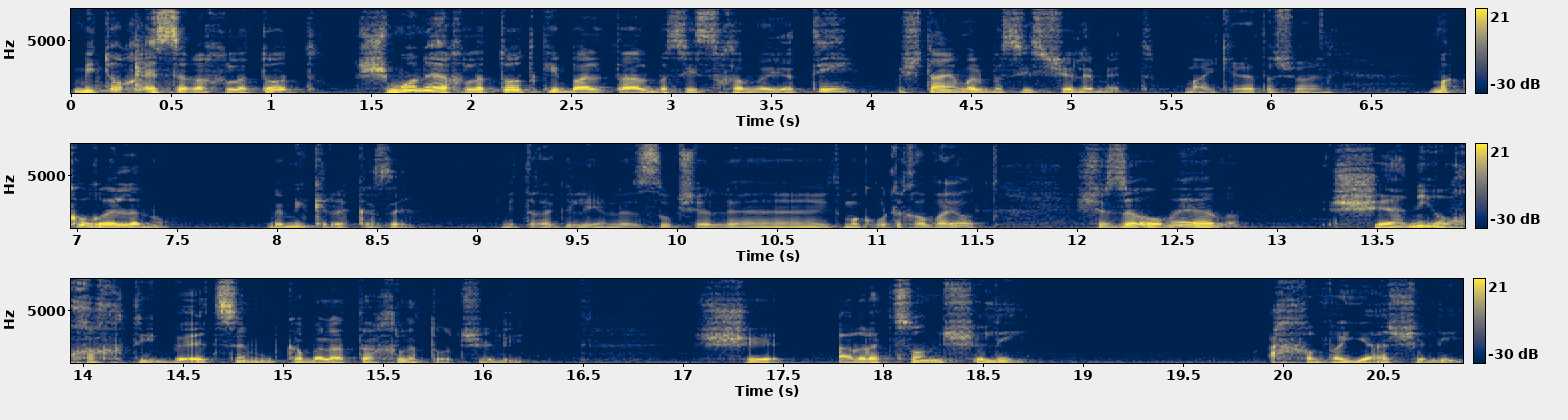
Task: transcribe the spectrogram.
מתוך עשר החלטות, שמונה החלטות קיבלת על בסיס חווייתי, ושתיים על בסיס של אמת. מה יקרה, אתה שואל? מה קורה לנו במקרה כזה? מתרגלים לאיזה סוג של אה, התמכרות לחוויות. שזה אומר שאני הוכחתי בעצם קבלת ההחלטות שלי, שהרצון שלי, החוויה שלי,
